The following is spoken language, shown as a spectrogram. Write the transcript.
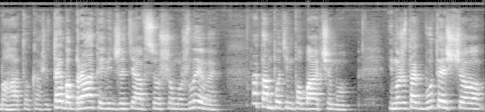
багато кажуть. Треба брати від життя все, що можливе, а там потім побачимо. І може так бути, що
